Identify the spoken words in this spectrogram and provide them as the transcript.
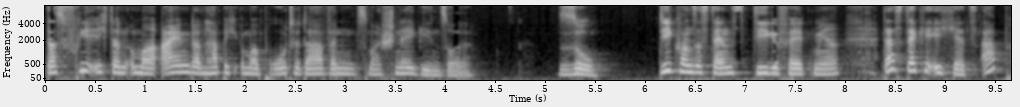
das friere ich dann immer ein. Dann habe ich immer Brote da, wenn es mal schnell gehen soll. So, die Konsistenz, die gefällt mir. Das decke ich jetzt ab.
